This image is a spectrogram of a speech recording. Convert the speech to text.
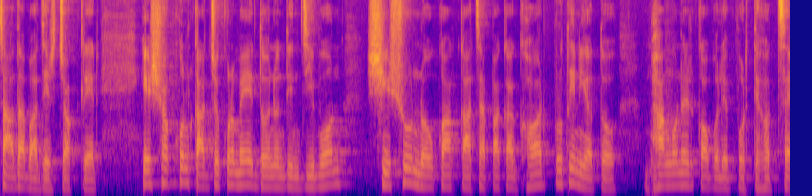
চাঁদাবাজির চক্রের। এ সকল কার্যক্রমে দৈনন্দিন জীবন, শিশু, নৌকা, কাঁচা পাকা ঘর প্রতিনিয়ত ভাঙনের কবলে পড়তে হচ্ছে।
